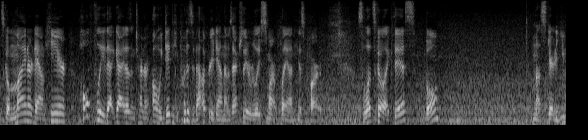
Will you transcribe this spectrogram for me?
Let's go Miner down here. Hopefully that guy doesn't turn around. Oh, he did. He put his Valkyrie down. That was actually a really smart play on his part. So let's go like this. Boom. I'm not scared of you.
